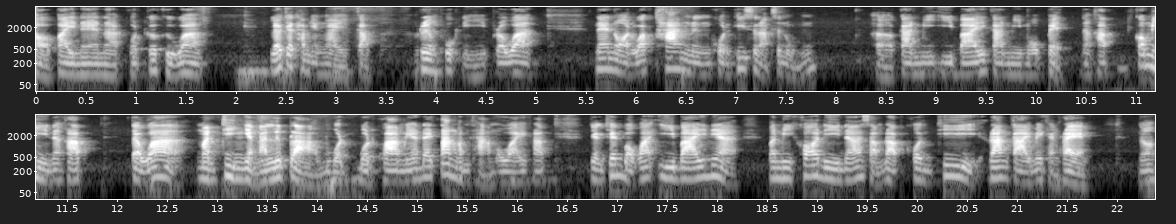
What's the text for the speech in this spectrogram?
ต่อไปในอนาคตก็คือว่า แล้วจะทำยังไงกับเรื่องพวกนี้ เพราะว่าแน่นอนว่าข้างหนึ่งคนที่สนับสนุนการมี e-bike การมีโมเป็ดนะนะครับ ก็มีนะครับ แต่ว่ามันจริงอย่างนั้นหรือเปล่าบทบทความนี้ได้ตั้งคำถามเอาไว้ครับ อย่างเช่นบอกว่า e-bike เนี่ยมันมีข้อดีนะสำหรับคนที่ร่างกายไม่แข็งแรงเนาะ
